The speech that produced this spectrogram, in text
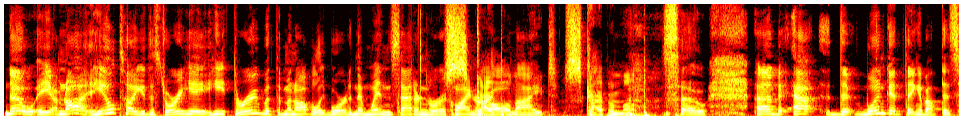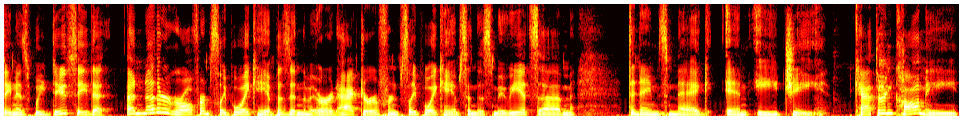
no, I'm not. He'll tell you the story. He he threw with the Monopoly board and then went and sat in a recliner Skype all him. night. Skype him up. So, um, but uh, the one good thing about this scene is we do see that another girl from Sleepaway Camp is in the or an actor from Sleepaway Camp's in this movie. It's um, the name's Meg M E G. Katherine Kamhi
